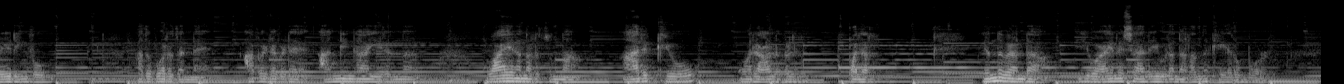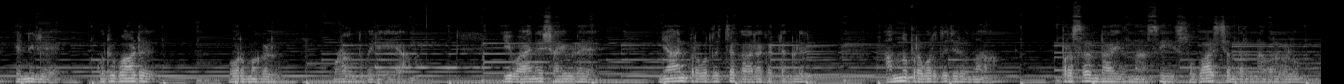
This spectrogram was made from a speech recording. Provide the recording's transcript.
റീഡിംഗ് റൂം അതുപോലെ തന്നെ അവിടെവിടെ അങ്ങിങ്ങായിരുന്ന് വായന നടത്തുന്ന ആരൊക്കെയോ ഒരാളുകളിൽ പലർ. എന്ന് വേണ്ട ഈ വായനശാലയുടെ നടന്നു കയറുമ്പോൾ എന്നിലെ ഒരുപാട് ഓർമ്മകൾ ഉണർന്നു വരികയാണ്. ഈ വായനശാലയുടെ ഞാൻ പ്രവർത്തിച്ച കാലഘട്ടങ്ങളിൽ അന്ന് പ്രവർത്തിച്ചിരുന്ന പ്രസിഡന്റായിരുന്ന സി സുഭാഷ് ചന്ദ്രൻ അവറുകളും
